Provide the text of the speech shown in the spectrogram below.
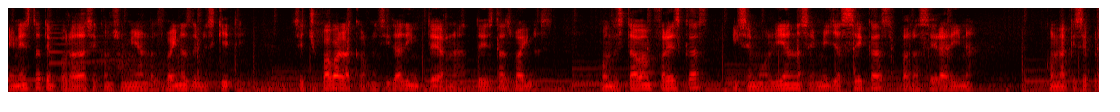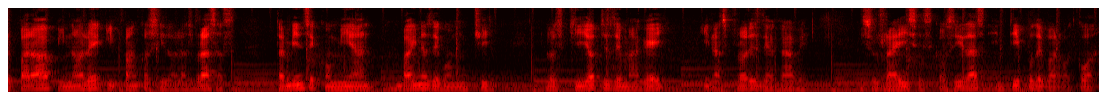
En esta temporada se consumían las vainas de mezquite, se chupaba la carnosidad interna de estas vainas cuando estaban frescas y se molían las semillas secas para hacer harina, con la que se preparaba pinole y pan cocido a las brasas. También se comían vainas de guamuchil, los quillotes de maguey y las flores de agave y sus raíces cocidas en tipo de barbacoa.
